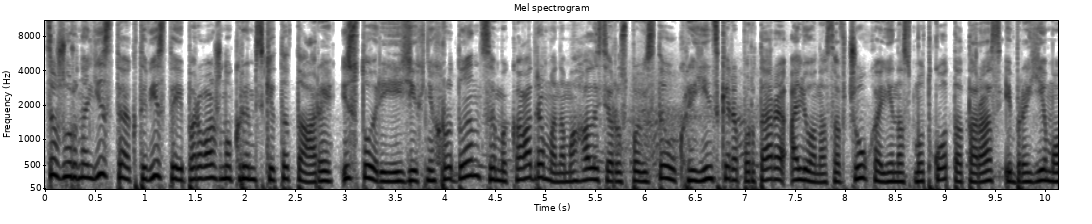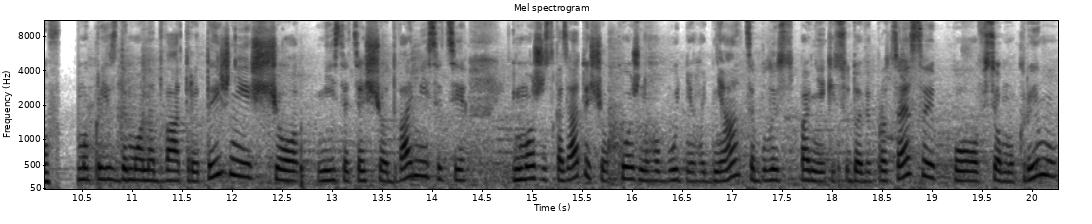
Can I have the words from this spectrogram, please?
Це журналісти, активісти і переважно кримські татари. Історії їхніх родин цими кадрами намагалися розповісти українські репортери Альона Савчук, Аліна Смутко та Тарас Ібрагімов. Ми приїздимо на 2-3 тижні що місяця, що два місяці. І можу сказати, що кожного буднього дня це були певні якісь судові процеси по всьому Криму,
